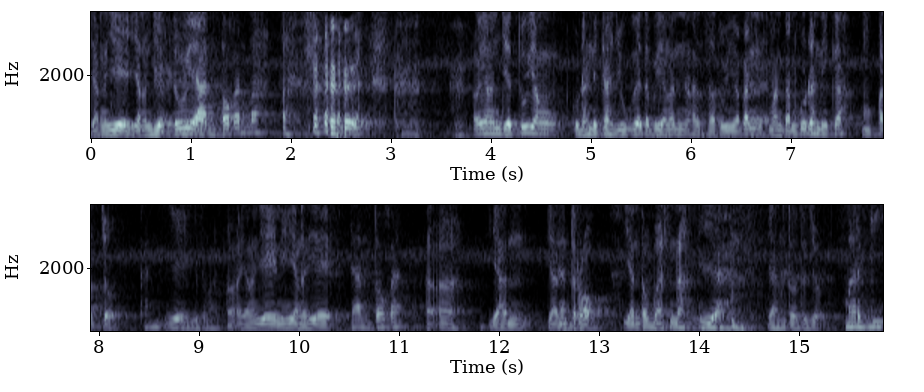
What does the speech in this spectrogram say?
yang Y, yang J tuh ya. Yanto kan mah. Oh, yang J tuh yang udah nikah juga tapi yang kan satu satunya kan mantanku udah nikah empat cok. Kan ye gitu kan. Ah, yang Y ini yang Y. Yanto kan. Heeh. Yan Yantro, Yanto Basna. Iya. Yanto tuh cok. Margi.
